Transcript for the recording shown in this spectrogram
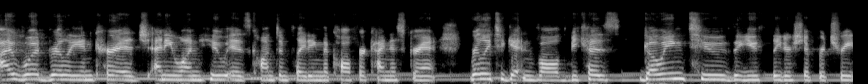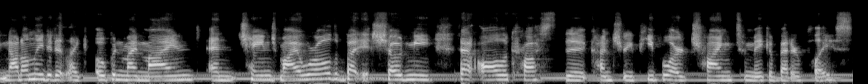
I would really encourage anyone who is contemplating the Call for Kindness grant really to get involved because going to the youth leadership retreat, not only did it like open my mind and change my world, but it showed me that all across the country, people are trying to make a better place.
